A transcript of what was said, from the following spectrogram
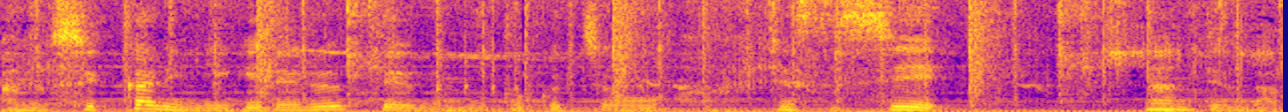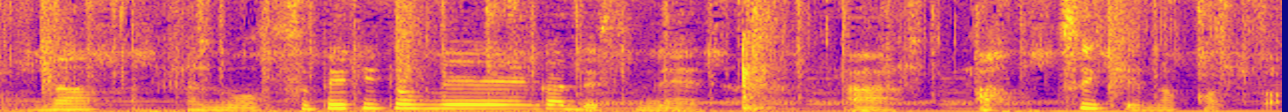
あのしっかり握れるっていうのも特徴ですし何て言うんだろうなあの滑り止めがですねああついてなかった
